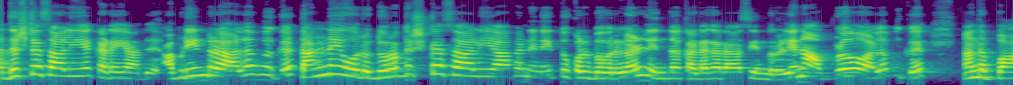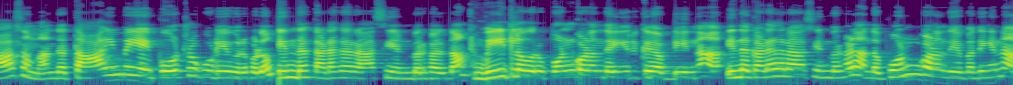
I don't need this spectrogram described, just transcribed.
அதிர்ஷ்டசாலியே கிடையாது அப்படின்ற அளவுக்கு தன்னை ஒரு துரதிர்ஷ்டசாலியாக நினைத்து கொள்பவர்கள் இந்த கடகராசி என்பவர்கள் ஏன்னா அவ்வளோ அளவுக்கு அந்த பாசம் அந்த தாய்மையை போற்றக்கூடியவர்களும் இந்த கடகராசி என்பர்கள் தான் வீட்டுல ஒரு பொன் குழந்தை இருக்கு அப்படின்னா இந்த கடகராசி என்பர்கள் அந்த பொன் குழந்தைய பாத்தீங்கன்னா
